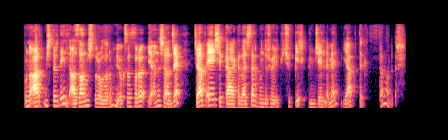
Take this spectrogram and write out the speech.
Bunu artmıştır değil de azalmıştır olalım. Yoksa soru yanlış alacak. Cevap E şıkkı arkadaşlar. Bunda şöyle küçük bir güncelleme yaptık. Tamamdır.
